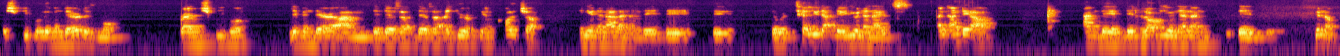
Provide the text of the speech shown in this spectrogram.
British people living there. There's more French people living there. Um, there's a there's a, a European culture in Union Island, and they they they they would tell you that they're Unionites, and and they are, and they they love Union, and they you know.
